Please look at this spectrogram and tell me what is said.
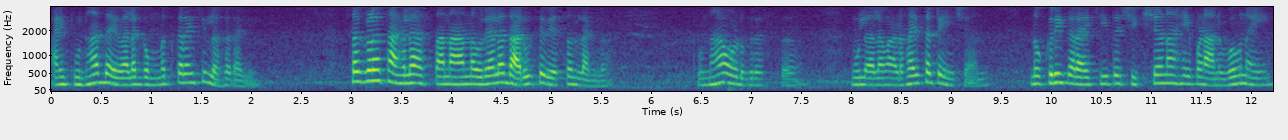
आणि पुन्हा दैवाला गंमत करायची लहर आली. सगळं चांगलं असताना नवऱ्याला दारूचं व्यसन लागलं. पुन्हा ओढग्रस्त. मुलाला वाढवायचं टेन्शन. नोकरी करायची तर शिक्षण आहे पण अनुभव नाही.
